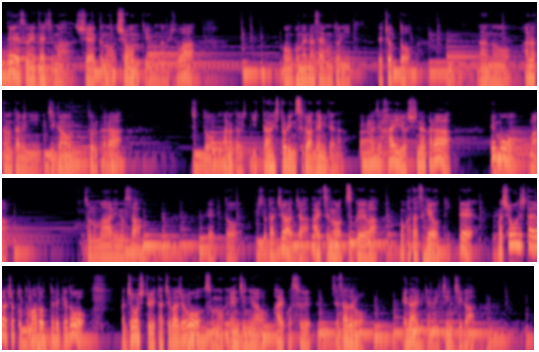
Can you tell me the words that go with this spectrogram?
いな。で、それに対して、まあ、主役のショーンっていう女の人は、ごごめんなさい、本当に。で、ちょっと、あの、あなたのために時間を取るから、ちょっとあなたを一旦一人にするわね、みたいな感じで配慮しながら、でも、まあ、その周りのさ、えっと、人たちは、じゃあ、あいつの机はもう片付けようって言って、まあ、ショーン自体はちょっと戸惑ってるけど、上司という立場上、そのエンジニアを解雇する、せざるを得ないみたいな一日が、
